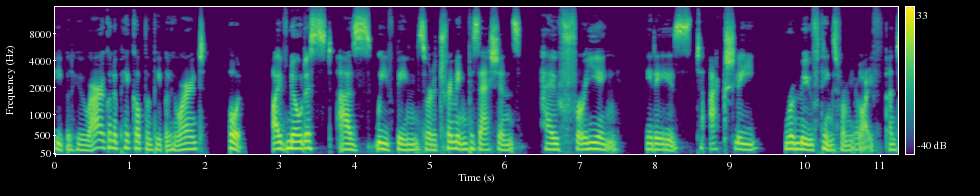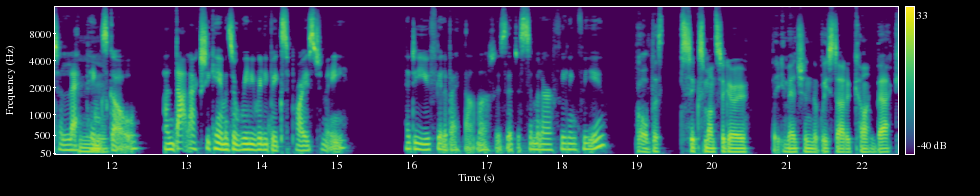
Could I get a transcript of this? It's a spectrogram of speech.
people who are going to pick up and people who aren't. But I've noticed as we've been sort of trimming possessions how freeing it is to actually remove things from your life and to let Mm. things go. And that actually came as a really, really big surprise to me. How do you feel about that, Matt? Is it a similar feeling for you? well, the six months ago that you mentioned that we started culling back,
